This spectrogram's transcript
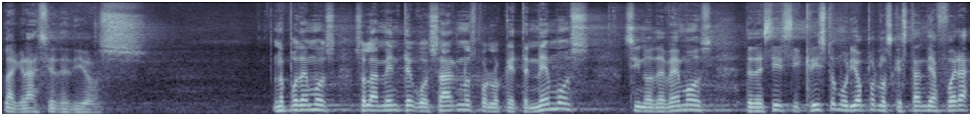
la gracia de Dios. No podemos solamente gozarnos por lo que tenemos, sino debemos de decir, si Cristo murió por los que están de afuera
